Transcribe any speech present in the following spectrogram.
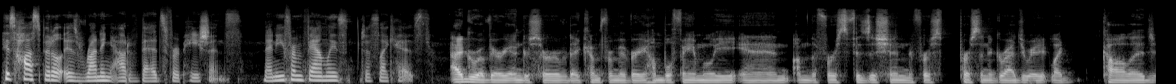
His hospital is running out of beds for patients, many from families just like his. I grew up very underserved. I come from a very humble family, and I'm the first physician, first person to graduate like college.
